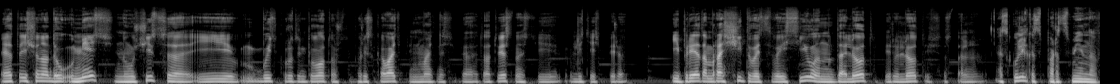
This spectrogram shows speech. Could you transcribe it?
это еще надо уметь, научиться и быть крутым пилотом, чтобы рисковать, принимать на себя эту ответственность и лететь вперед и при этом рассчитывать свои силы на долет, перелет и все остальное. А сколько спортсменов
